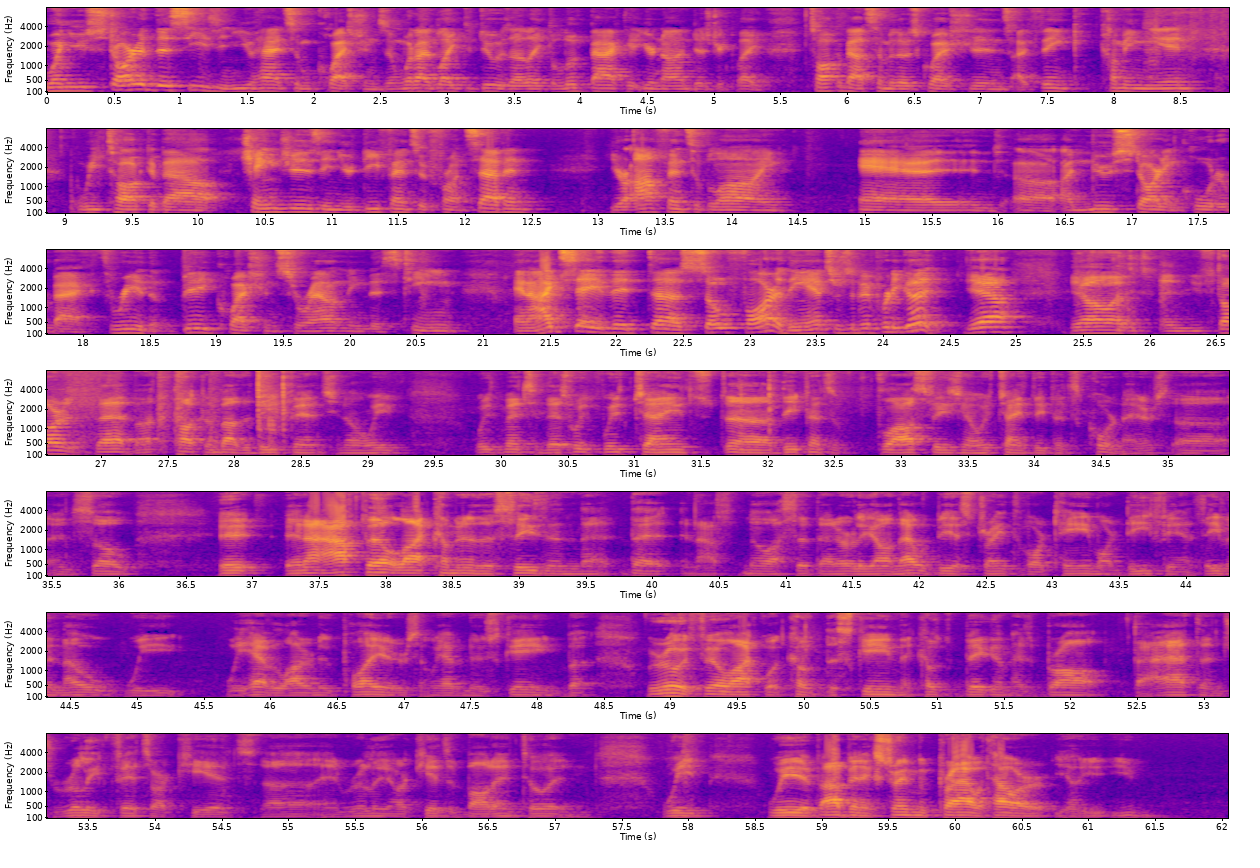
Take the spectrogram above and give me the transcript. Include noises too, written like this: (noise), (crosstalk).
when you started this season, you had some questions, and what I'd like to do is I'd like to look back at your non-district play, talk about some of those questions. I think coming in, we talked about changes in your defensive front seven, your offensive line, and uh, a new starting quarterback. Three of the big questions surrounding this team, and I'd say that uh, so far the answers have been pretty good. Yeah, you know, and, and you started that by talking about the defense. You know, we we've mentioned this. We've we've changed uh, defensive philosophies. You know, we've changed defensive coordinators, uh, and so it. And I, felt like coming into the season that that, and I know I said that early on. That would be a strength of our team, our defense. Even though we we have a lot of new players and we have a new scheme, but we really feel like what the scheme that Coach Bigham has brought to Athens really fits our kids, uh, and really our kids have bought into it, and we we have, I've been extremely proud with how our you know you, you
